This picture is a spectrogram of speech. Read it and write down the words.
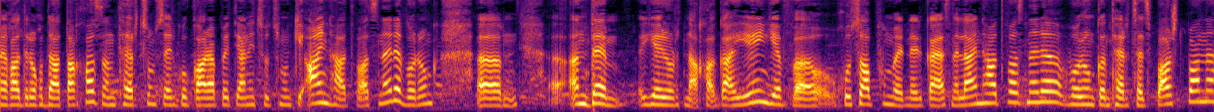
մեղադրող դատախազ ընթերցում Սերգո Կարապետյանի ցուցմունքի այն հատվածները, որոնք ընդդեմ երրորդ նախագահի էին եւ խուսափում էր ներկայացնել այն հատվածները, որոնք ընթերցեց պաշտպանը,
